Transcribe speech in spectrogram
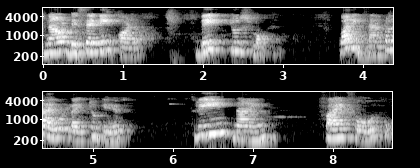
Now descending order, big to small. One example I would like to give 3, 9, 54,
